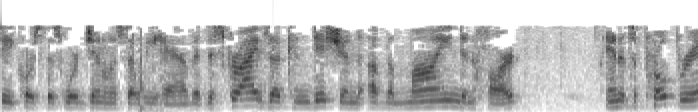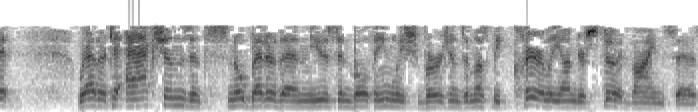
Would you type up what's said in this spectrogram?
see, of course, this word gentleness that we have. It describes a condition of the mind and heart, and it's appropriate rather to actions. It's no better than used in both English versions. It must be clearly understood, Vine says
